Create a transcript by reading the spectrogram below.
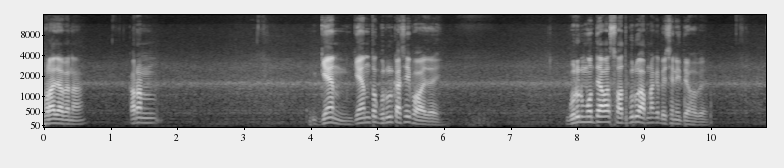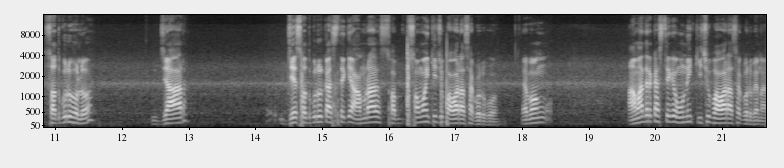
ধরা যাবে না। কারণ জ্ঞান জ্ঞান তো গুরুর কাছেই পাওয়া যায়। গুরুর মধ্যে আবার সদ্গুরু আপনাকে বেছে নিতে হবে। সদ্গুরু হলো যার যে সদ্গুরুর কাছ থেকে আমরা সব সময় কিছু পাওয়ার আশা করব এবং আমাদের কাছ থেকে উনি কিছু পাওয়ার আশা করবে না।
